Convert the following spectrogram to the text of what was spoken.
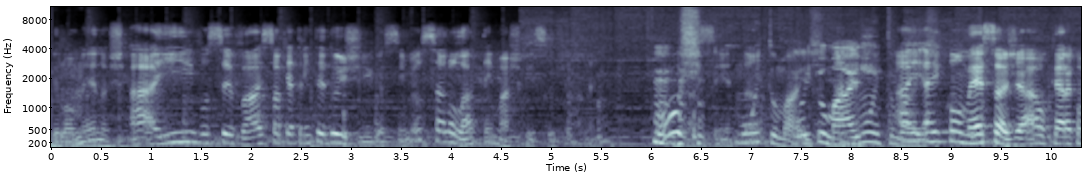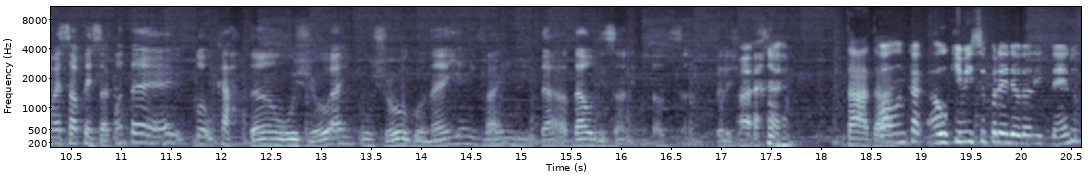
Pelo Uhum. menos. Aí você vai, só que é 32 GB, assim. Meu celular tem mais que isso já, né? Oxe, Assim, então- muito mais. Muito mais. Muito mais. Aí, aí começa já, o cara começa a pensar quanto é o cartão, o jogo, aí, o jogo, né? E aí vai dar, dar o desânimo, dá o desânimo, infelizmente. Tá, A dá. única- o que me surpreendeu da Nintendo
